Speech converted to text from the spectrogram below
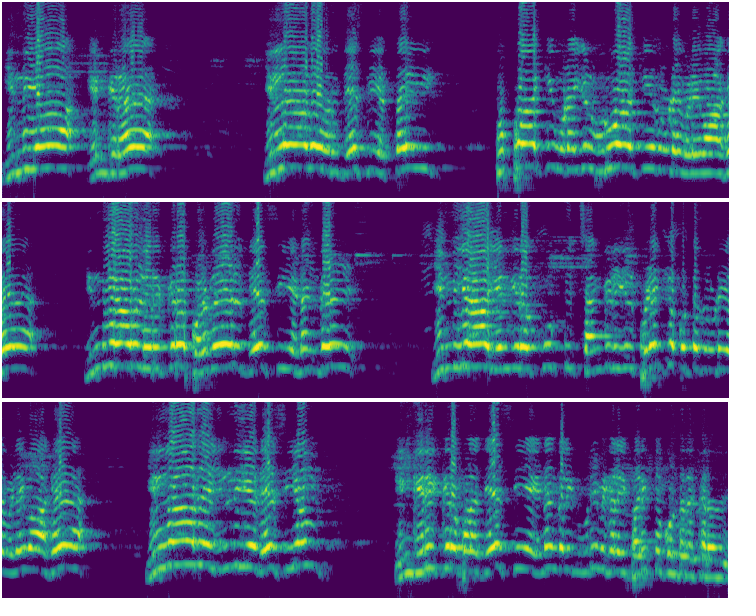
இந்தியா என்கிற இல்லாத ஒரு தேசியத்தை துப்பாக்கி முனையில் உருவாக்கியதனுடைய விளைவாக இந்தியாவில் இருக்கிற பல்வேறு தேசிய இனங்கள் இந்தியா என்கிற கூட்டு சங்கிலியில் பிழைக்கப்பட்டதனுடைய விளைவாக இல்லாத இந்திய தேசியம் இங்கு இருக்கிற பல தேசிய இனங்களின் உரிமைகளை பறித்துக் கொண்டிருக்கிறது.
